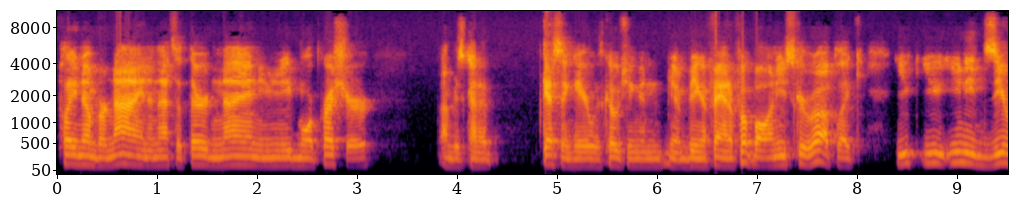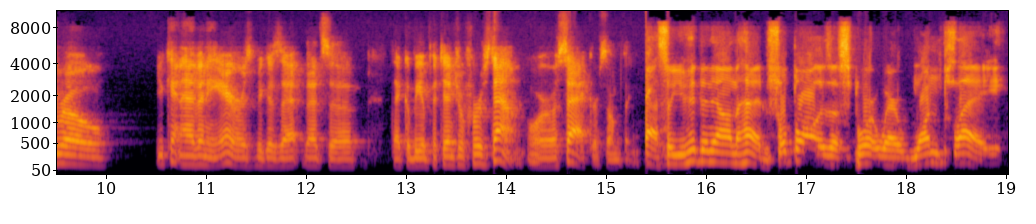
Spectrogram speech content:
play number nine and that's a third and nine and you need more pressure, I'm just kind of guessing here with coaching and you know being a fan of football and you screw up like you you you need zero you can't have any errors because that that's a that could be a potential first down or a sack or something. Yeah, so you hit the nail on the head. Football is a sport where one play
